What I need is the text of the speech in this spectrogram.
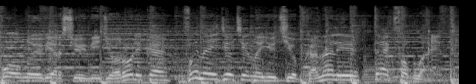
Полную версию видеоролика вы найдете на YouTube-канале Tag for Blind.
